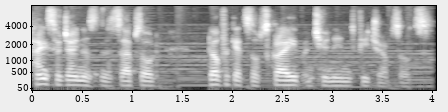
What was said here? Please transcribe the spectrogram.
Thanks for joining us in this episode. Don't forget to subscribe and tune in to future episodes.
